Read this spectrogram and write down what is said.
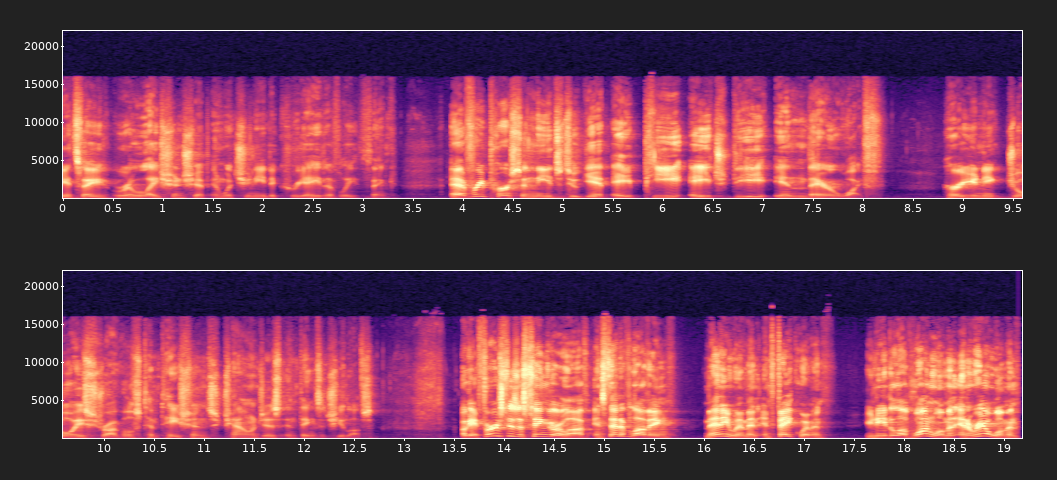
it's a relationship in which you need to creatively think. Every person needs to get a PhD in their wife, her unique joys, struggles, temptations, challenges, and things that she loves. Okay, first is a singular love. Instead of loving many women and fake women. You need to love one woman and a real woman.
